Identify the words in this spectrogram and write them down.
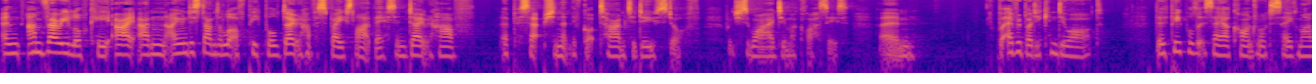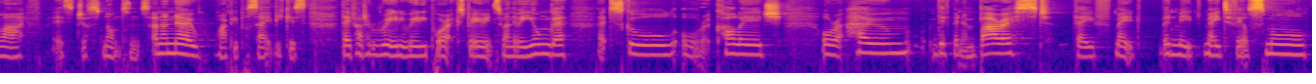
And i'm very lucky. I and i understand a lot of people don't have a space like this and don't have a perception that they've got time to do stuff which is why i do my classes. Um, but everybody can do art the people that say i can't draw to save my life it's just nonsense. And i know why people say it because they've had a really really poor experience when they were younger at school or at college or at home. They've been embarrassed. They've made been made, to feel small.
